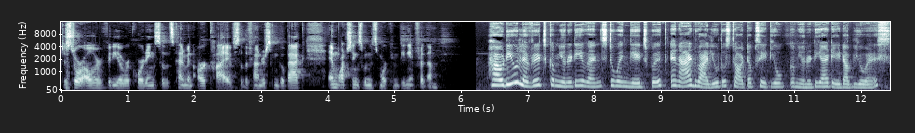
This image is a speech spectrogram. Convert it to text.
to store all of our video recordings. So it's kind of an archive so the founders can go back and watch things when it's more convenient for them. How do you leverage community events to engage with and add value to startup CTO community at AWS?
